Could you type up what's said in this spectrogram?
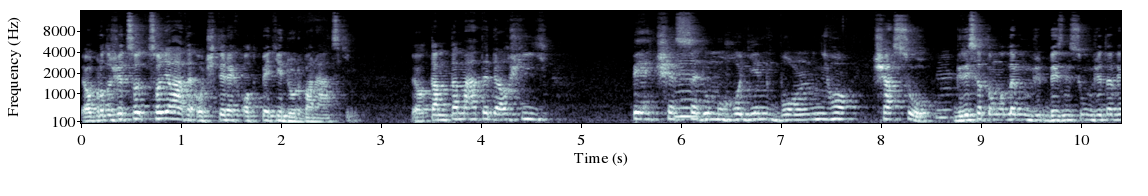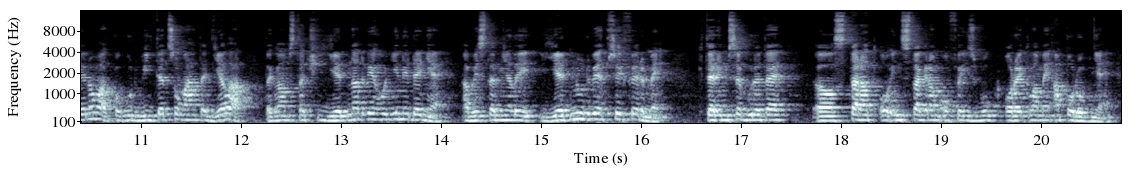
Jo, protože co, co děláte od 4, od 5 do 12? Jo, tam, tam máte dalších 5, 6, hmm. 7 hodin volného času, hmm. kdy se tomuhle biznisu můžete věnovat. Pokud víte, co máte dělat, tak vám stačí jedna, dvě hodiny denně, abyste měli jednu, dvě, tři firmy, kterým se budete uh, starat o Instagram, o Facebook, o reklamy a podobně.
